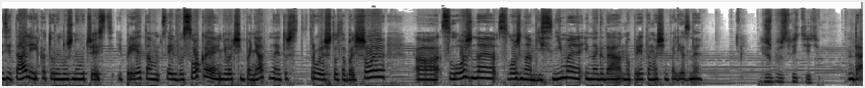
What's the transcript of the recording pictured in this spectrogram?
деталей, которые нужно учесть, и при этом цель высокая, не очень понятная, это строить что-то большое, а, сложное, сложно объяснимое иногда, но при этом очень полезное. Лишь бы взлететь. Да.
